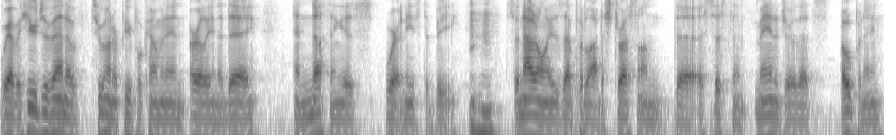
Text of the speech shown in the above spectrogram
we have a huge event of 200 people coming in early in the day, and nothing is where it needs to be. Mm-hmm. So not only does that put a lot of stress on the assistant manager that's opening,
